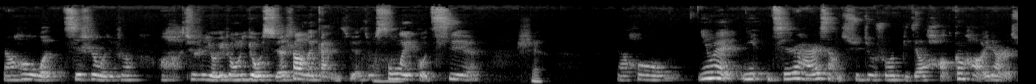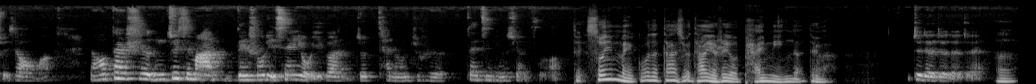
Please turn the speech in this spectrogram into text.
然后我其实我就说啊、就是有一种有学上的感觉，就松了一口气。是，然后因为你其实还是想去，就是说比较好、更好一点的学校嘛。然后但是你最起码得手里先有一个，就才能就是再进行选择。对，所以美国的大学它也是有排名的，对吧？对对对对对。嗯，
